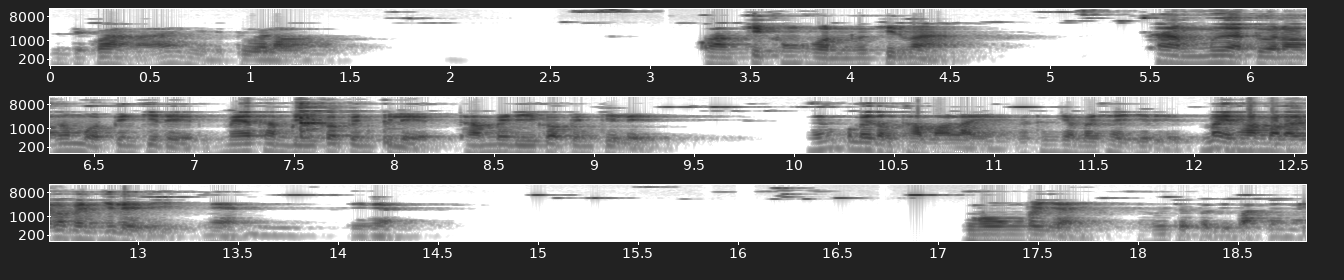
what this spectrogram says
มันจะกว้างอะไรอยู่ในตัวเรา ความคิดของคนก็คิดว่า ถ้าเมื่อตัวเราทั้งหมดเป็นกิเลสแม้ทำดีก็เป็นกิเลสทำไม่ดีก็เป็นกิเลสนั้นก็ไม่ต้องทำอะไรก็ถึงจะไม่ใช่กิเลสไม่ทำอะไรก็เป็นกิเลสอีกเนี่ยทีเนี้ยงงไปใหญ่ไม่รู้จะปฏิบัติยังไง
